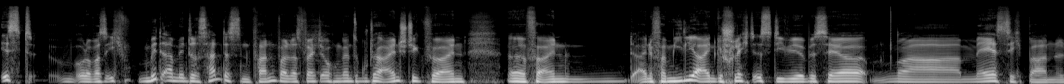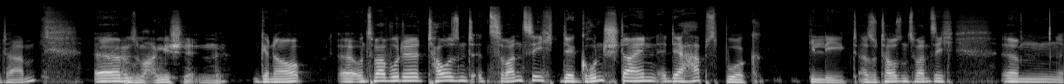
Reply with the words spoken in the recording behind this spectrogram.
ist, oder was ich mit am interessantesten fand, weil das vielleicht auch ein ganz guter Einstieg für, ein, äh, für ein, eine Familie, ein Geschlecht ist, die wir bisher na, mäßig behandelt haben. Ähm, Haben sie mal angeschnitten, ne? Genau. Äh, Und zwar wurde 1020 der Grundstein der Habsburg gelegt. Also 1020 ähm,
